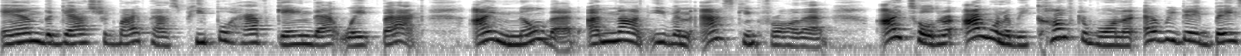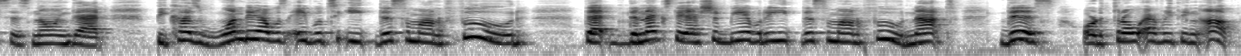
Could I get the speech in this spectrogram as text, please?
and the gastric bypass, people have gained that weight back. I know that. I'm not even asking for all that. I told her I want to be comfortable on an everyday basis, knowing that because one day I was able to eat this amount of food, that the next day I should be able to eat this amount of food, not this, or to throw everything up.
